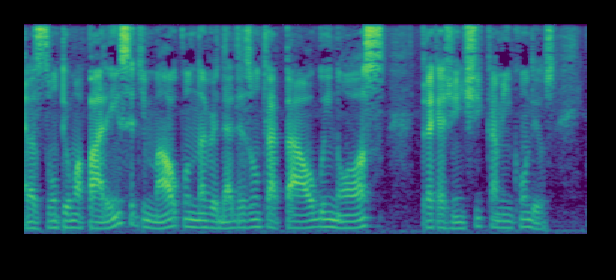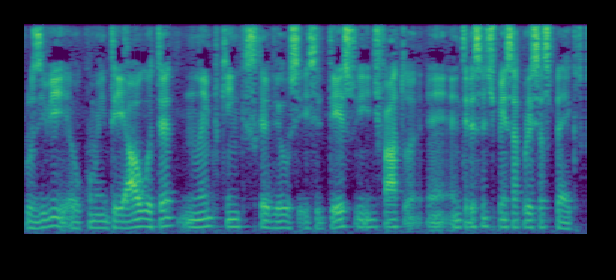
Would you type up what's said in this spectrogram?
elas vão ter uma aparência de mal, quando na verdade elas vão tratar algo em nós para que a gente caminhe com Deus. Inclusive, eu comentei algo, até não lembro quem escreveu esse texto, e de fato é interessante pensar por esse aspecto.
